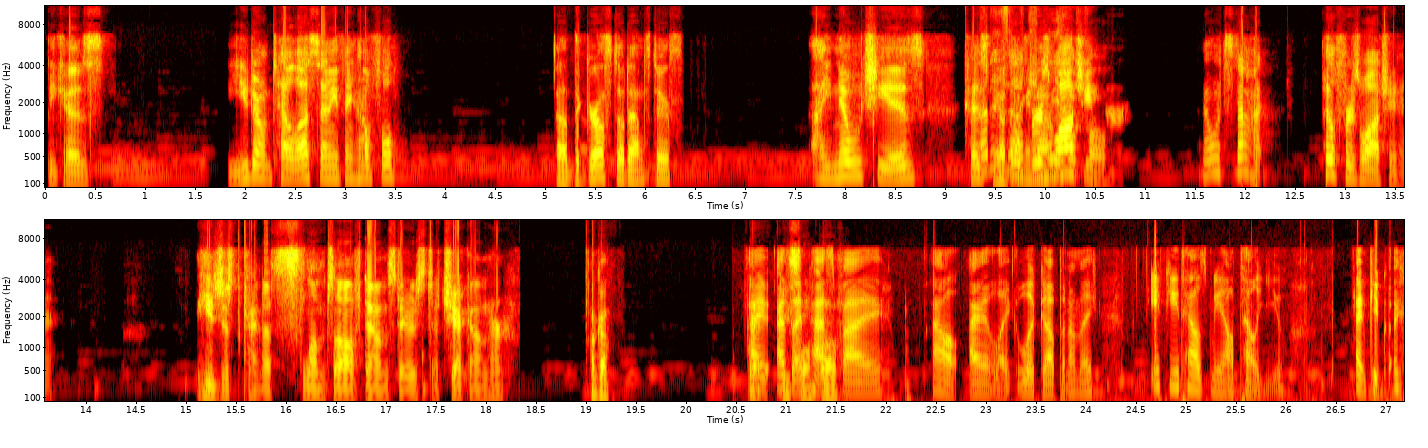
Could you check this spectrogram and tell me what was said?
because you don't tell us anything helpful. Uh, the girl's still downstairs. I know she is, because That is actually Pilfer's watching helpful. her. No, it's not. Pilfer's watching her. He just kind of slumps off downstairs to check on her. Yeah, I as I pass off. by, I'll I like look up and I'm like, if he tells me, I'll tell you, and keep going.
